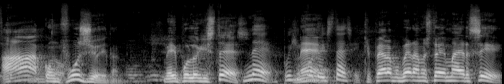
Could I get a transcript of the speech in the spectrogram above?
Α, αυτοκίνητο. Confusion ήταν. Με υπολογιστές. Ναι, που είχε υπολογιστές. Εκεί πέρα που πέραμε στο MRC.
